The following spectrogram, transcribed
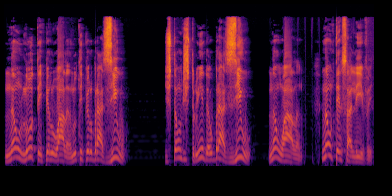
Não lutem pelo Alan, lutem pelo Brasil. Estão destruindo é o Brasil, não Alan. Não terça livre.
